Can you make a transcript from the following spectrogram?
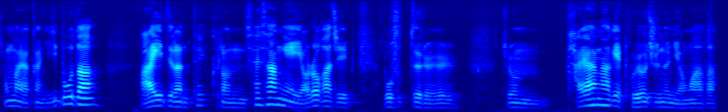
정말 약간 이보다 아이들한테 그런 세상의 여러 가지 모습들을 좀 다양하게 보여주는 영화가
